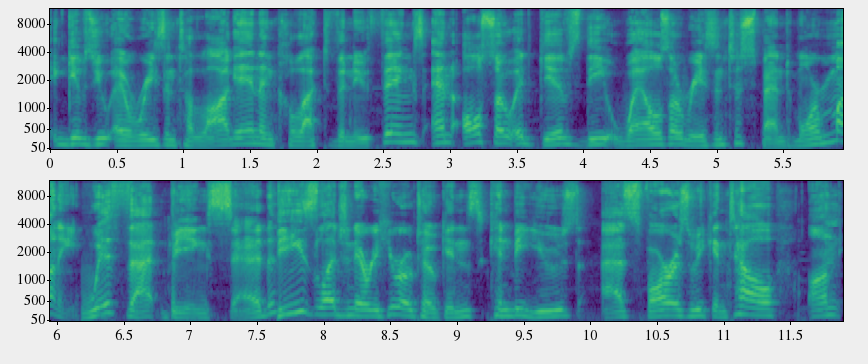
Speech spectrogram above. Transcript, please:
It gives you a reason to log in and collect the new things and also it gives the whales a reason to spend more money. With that being said these legendary hero tokens can be used as far as we can tell on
